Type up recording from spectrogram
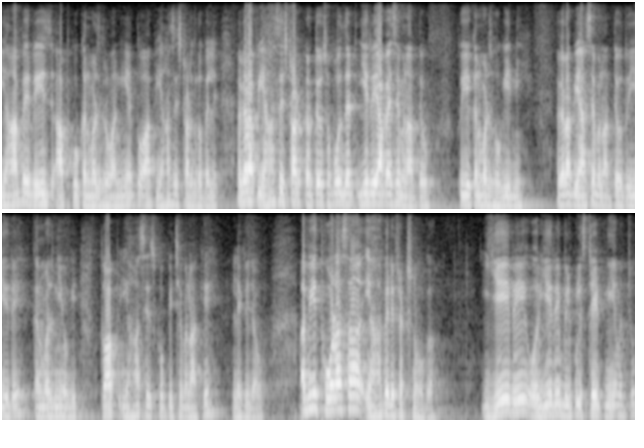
यहाँ पे रेज आपको कन्वर्ज करवानी है तो आप यहाँ से स्टार्ट करो पहले। अगर आप यहाँ से स्टार्ट करते हो सपोज़ दैट ये रे आप ऐसे बनाते हो तो ये कन्वर्ज होगी नहीं। अगर आप यहाँ से बनाते हो तो ये रे कन्वर्ज नहीं होगी। तो आप यहाँ से इसको पीछे बना के लेके जाओ। अब ये थोड़ा सा यहाँ पे रिफ्रैक्शन होगा। ये रे और ये रे बिल्कुल स्ट्रेट नहीं है बच्चों।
